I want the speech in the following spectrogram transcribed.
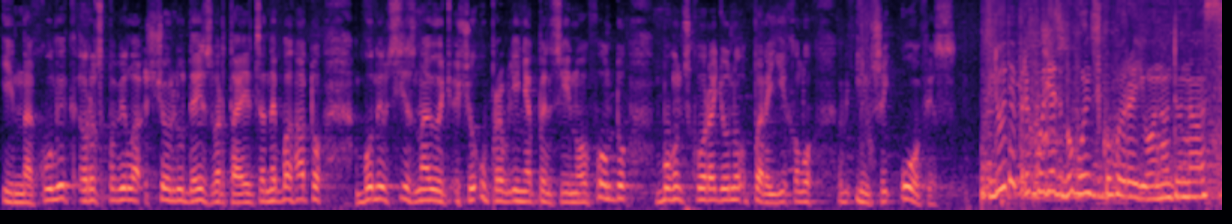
Інна Кулик розповіла, що людей звертається небагато, бо не всі знають, що управління пенсійного фонду Богунського району переїхало в інший офіс. Люди приходять з Богунського району до нас,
